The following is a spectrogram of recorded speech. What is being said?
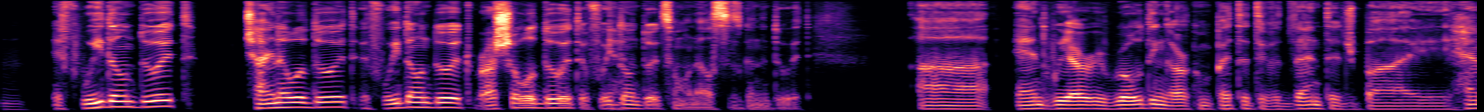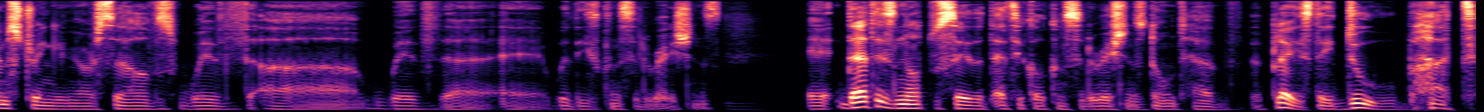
Hmm. If we don't do it, China will do it. If we don't do it, Russia will do it. If we Yeah. don't do it, someone else is going to do it. Uh, and we are eroding our competitive advantage by hamstringing ourselves with uh, with uh, uh, with these considerations. Uh, that is not to say that ethical considerations don't have a place; they do. But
